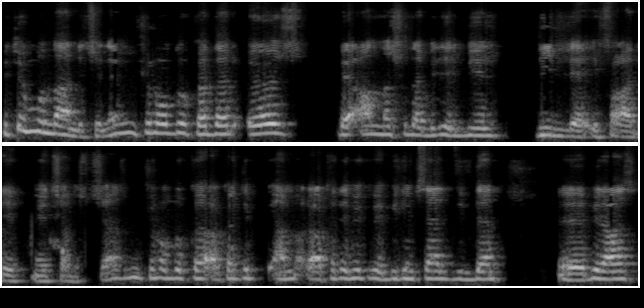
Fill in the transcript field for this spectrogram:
Bütün bunların içinde mümkün olduğu kadar öz ve anlaşılabilir bir dille ifade etmeye çalışacağız. Mümkün olduğu kadar akademik, ve bilimsel dilden biraz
